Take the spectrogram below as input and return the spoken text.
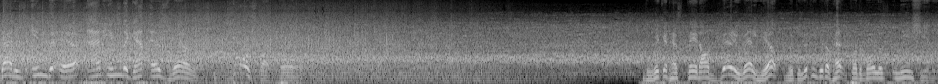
That is in the air and in the gap as well. Goes for four. The wicket has played out very well here with a little bit of help for the bowlers initially.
